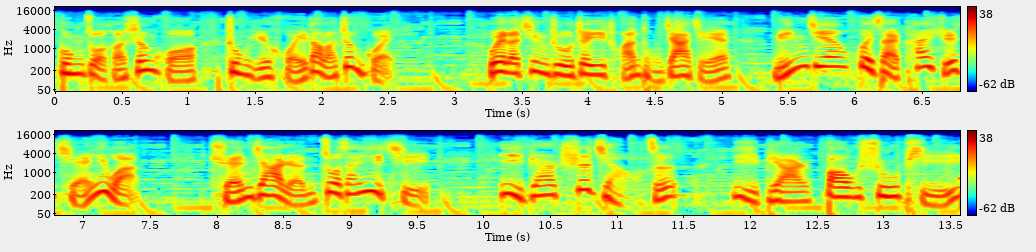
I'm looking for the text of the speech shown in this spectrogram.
工作和生活终于回到了正轨。为了庆祝这一传统佳节，民间会在开学前一晚，全家人坐在一起，一边吃饺子。一边剥书皮，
